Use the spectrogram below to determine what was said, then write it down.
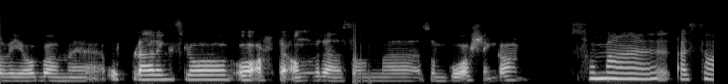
og vi jobber med opplæringslov og alt det andre som, eh, som går sin gang. Som jeg, jeg, sa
